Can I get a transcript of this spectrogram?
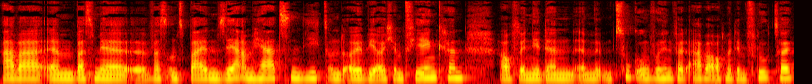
Aber ähm, was mir, was uns beiden sehr am Herzen liegt und wir euch empfehlen können, auch wenn ihr dann äh, mit dem Zug irgendwo hinfällt, aber auch mit dem Flugzeug,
